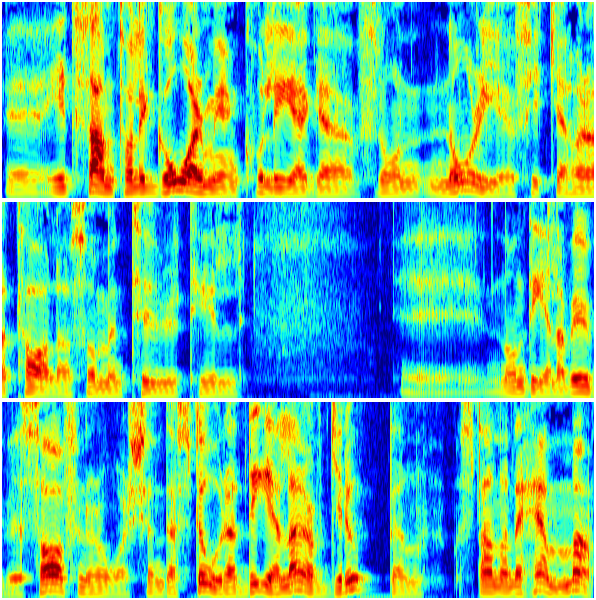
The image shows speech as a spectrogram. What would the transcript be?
Eh, I ett samtal igår med en kollega från Norge fick jag höra talas om en tur till eh, någon del av USA för några år sedan där stora delar av gruppen stannade hemma.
